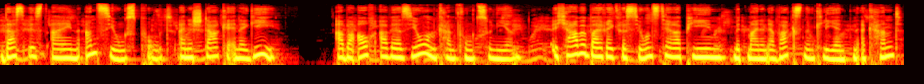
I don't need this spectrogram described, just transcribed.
Das ist ein Anziehungspunkt, eine starke Energie. Aber auch Aversion kann funktionieren. Ich habe bei Regressionstherapien mit meinen erwachsenen Klienten erkannt,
